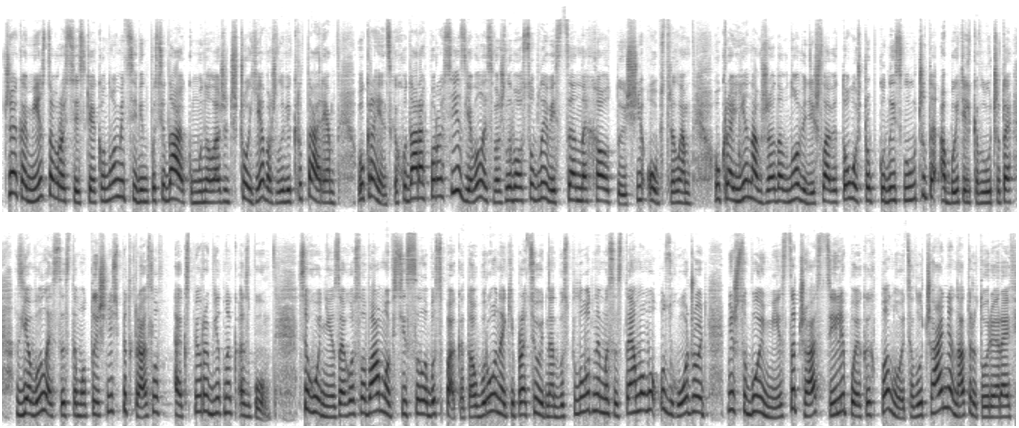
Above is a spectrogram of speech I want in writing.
чи яке місто в російській економіці він посідає, кому належить що є важливі критерії. В українських ударах по Росії з'явилась важлива особливість це не хаотичні обстріли. Україна вже давно відійшла від того, щоб кудись влучити, аби тільки влучити. З'явилась систематичність, підкреслив експівробітник СБУ. Сьогодні, за його словами, всі сили безпеки та оборони, які працюють над безпілотними системами, узгоджують між собою місце, час, цілі, по яких планується влучання на територію РФ.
